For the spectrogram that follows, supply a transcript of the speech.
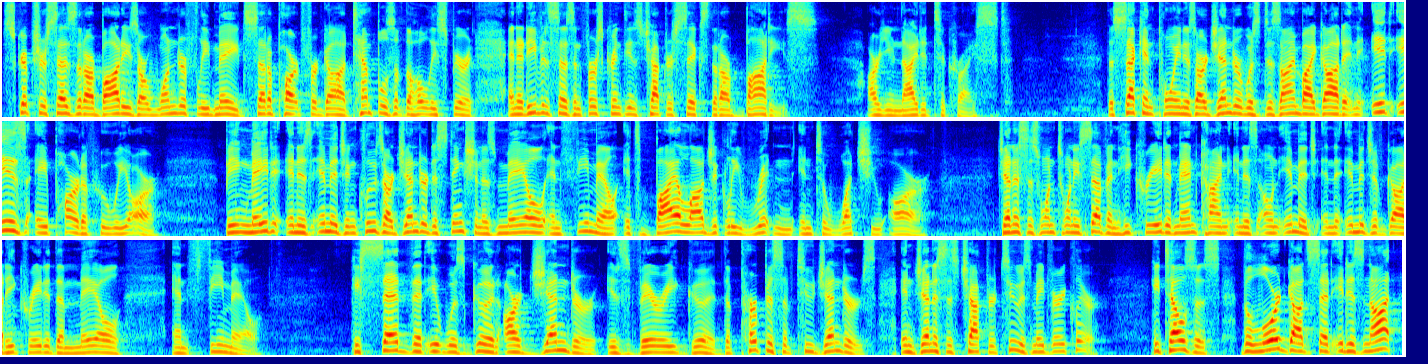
Scripture says that our bodies are wonderfully made, set apart for God, temples of the Holy Spirit. And it even says in 1 Corinthians chapter 6 that our bodies are united to Christ. The second point is our gender was designed by God and it is a part of who we are. Being made in his image includes our gender distinction as male and female. It's biologically written into what you are. Genesis 1:27 he created mankind in his own image in the image of God he created them male and female. He said that it was good. Our gender is very good. The purpose of two genders in Genesis chapter 2 is made very clear. He tells us, The Lord God said, It is not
